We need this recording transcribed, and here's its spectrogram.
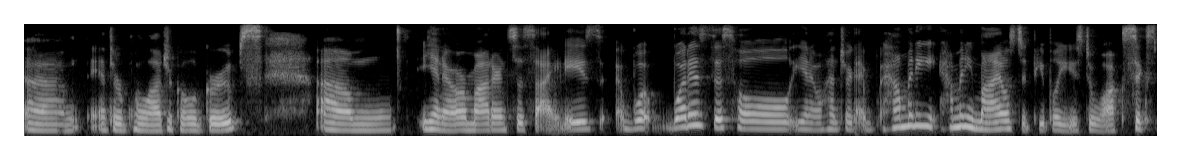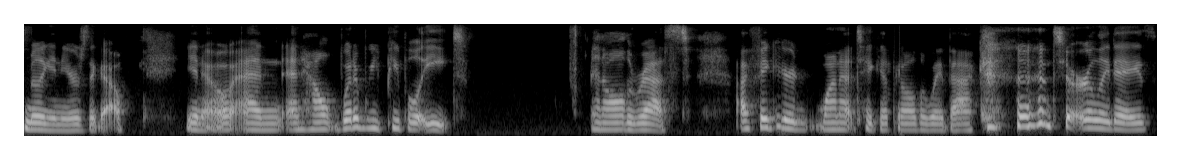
um, anthropological groups, um, you know, or modern societies. What what is this whole, you know, hunter? How many how many miles did people used to walk six million years ago? You know, and and how what did we people eat? And all the rest. I figured why not take it all the way back to early days.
